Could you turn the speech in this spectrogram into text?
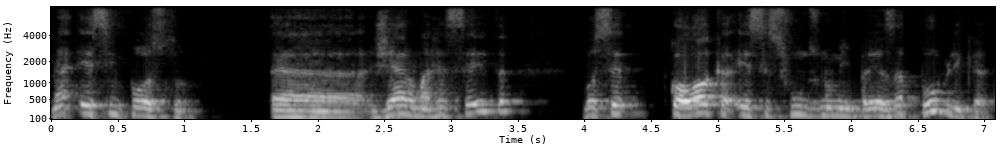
né? esse imposto é, gera uma receita, você coloca esses fundos numa empresa pública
